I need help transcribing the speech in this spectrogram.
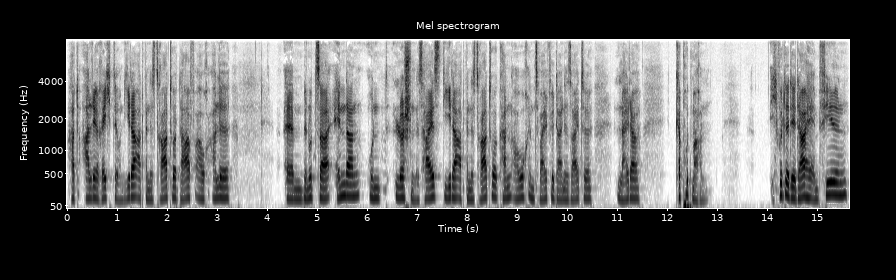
hat alle Rechte und jeder Administrator darf auch alle ähm, Benutzer ändern und löschen. Das heißt, jeder Administrator kann auch im Zweifel deine Seite leider kaputt machen. Ich würde dir daher empfehlen,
